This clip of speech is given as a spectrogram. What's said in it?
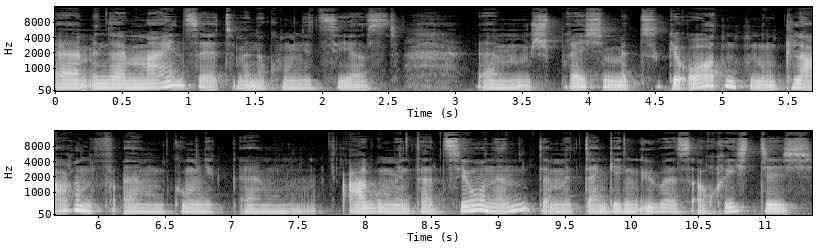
ähm, in deinem Mindset, wenn du kommunizierst ähm, sprechen mit geordneten und klaren ähm, ähm, Argumentationen, damit dein Gegenüber es auch richtig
